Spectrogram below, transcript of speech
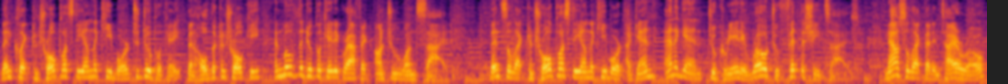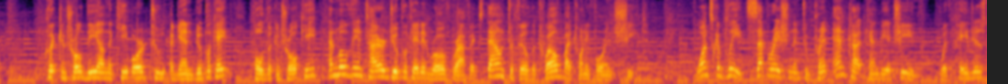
then click Ctrl plus D on the keyboard to duplicate, then hold the Control key and move the duplicated graphic onto one side. Then select Ctrl plus D on the keyboard again and again to create a row to fit the sheet size. Now select that entire row, click Ctrl D on the keyboard to again duplicate, Hold the control key and move the entire duplicated row of graphics down to fill the 12 by 24 inch sheet. Once complete, separation into print and cut can be achieved with pages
